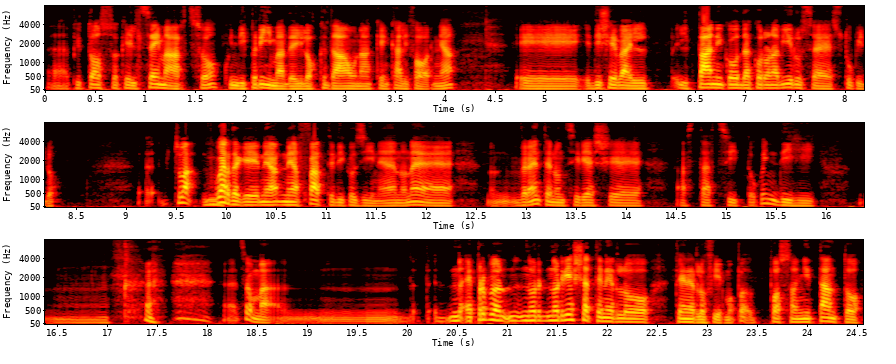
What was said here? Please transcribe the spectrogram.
eh, piuttosto che il 6 marzo, quindi prima dei lockdown anche in California, e, e diceva il, il, panico da coronavirus è stupido. Eh, insomma, mm. guarda che ne ha, ne ha, fatte di cosine, eh, non è, non, veramente non si riesce a star zitto, quindi... Mm, insomma, mm, è proprio, non, non riesce a tenerlo, tenerlo firmo. Poi posso ogni tanto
